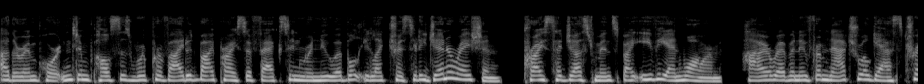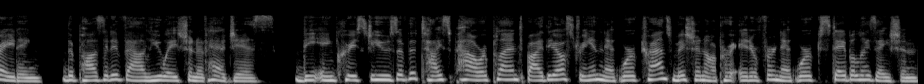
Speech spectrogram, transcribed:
Other important impulses were provided by price effects in renewable electricity generation, price adjustments by EVN Warm, higher revenue from natural gas trading, the positive valuation of hedges, the increased use of the Theiss power plant by the Austrian network transmission operator for network stabilization,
